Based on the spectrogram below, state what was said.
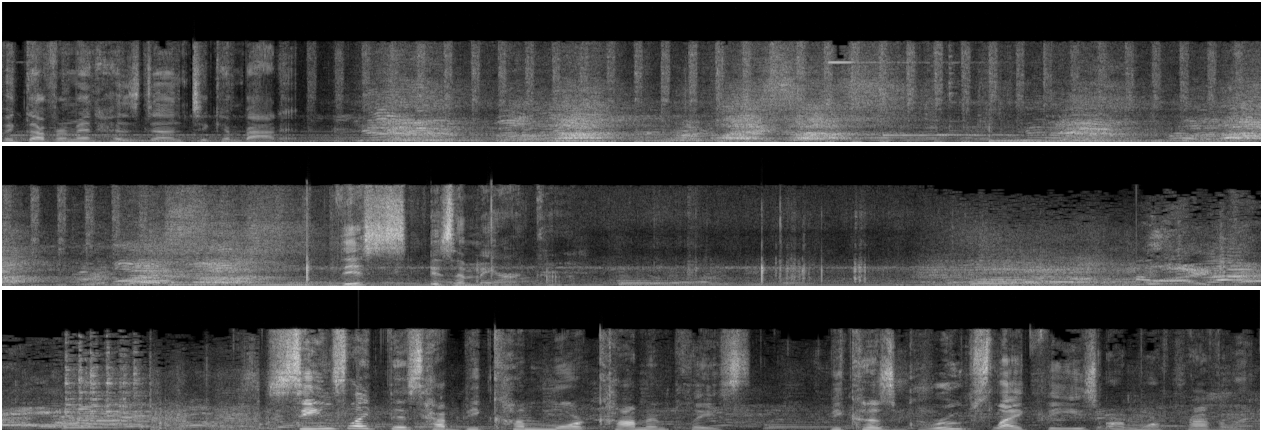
the government has done to combat it. You will not replace us! You will not replace us! This is America. Scenes like this have become more commonplace because groups like these are more prevalent.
